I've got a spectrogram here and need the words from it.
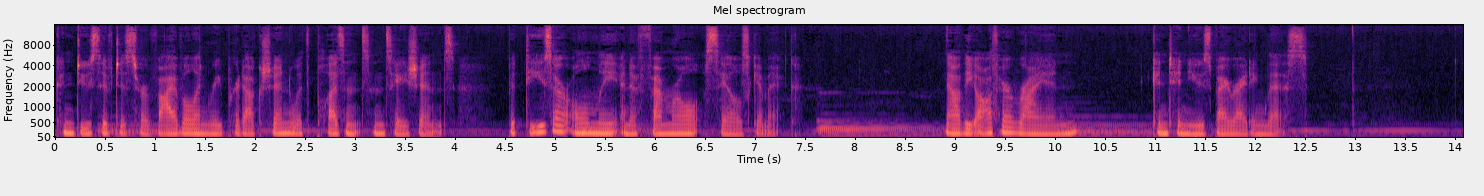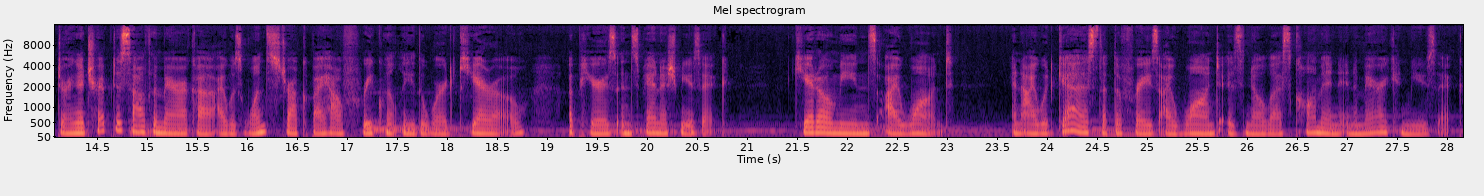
conducive to survival and reproduction with pleasant sensations, but these are only an ephemeral sales gimmick. Now, the author Ryan continues by writing this. During a trip to South America, I was once struck by how frequently the word quiero appears in Spanish music. Quiero means I want, and I would guess that the phrase I want is no less common in American music.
